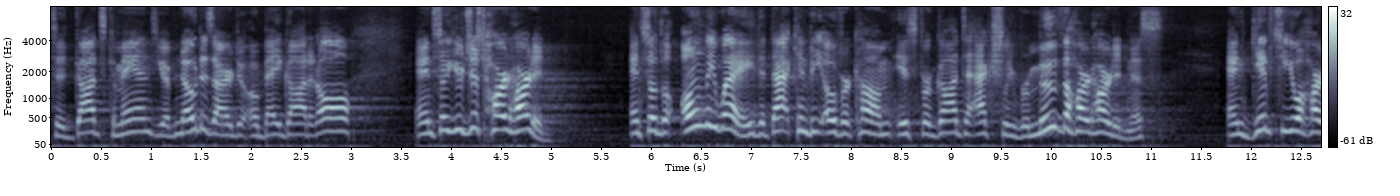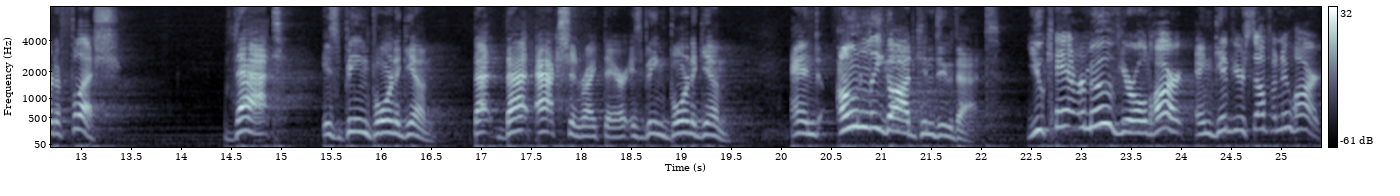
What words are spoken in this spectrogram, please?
to God's commands. You have no desire to obey God at all. And so you're just hard hearted. And so the only way that that can be overcome is for God to actually remove the hard heartedness and give to you a heart of flesh. That is being born again. That, that action right there is being born again. And only God can do that. You can't remove your old heart and give yourself a new heart.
